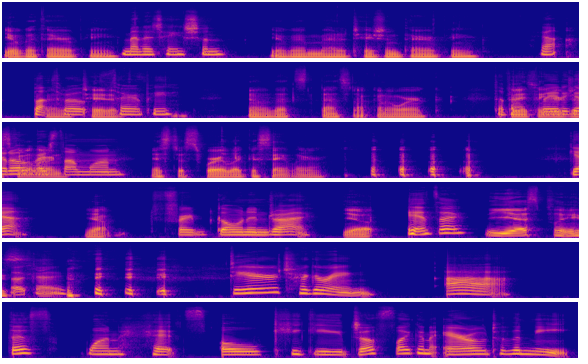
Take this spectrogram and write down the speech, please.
yoga therapy, meditation, yoga meditation therapy. Throat therapy. No, that's that's not going to work. The best way to get over someone. Is to swear like a sailor. Yeah, Yep. for going in dry. Yep. Answer? Yes, please. Okay. Dear triggering. Ah, this one hits, oh Kiki, just like an arrow to the knee.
